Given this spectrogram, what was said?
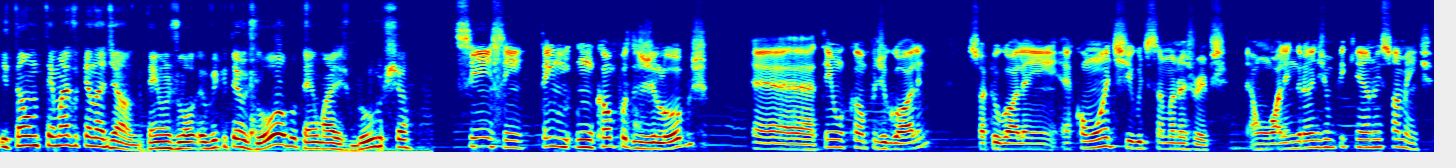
Então tem mais o que na jungle? Tem uns lo... Eu vi que tem uns lobos, tem umas bruxas. Sim, sim. Tem um campo de lobos, é, tem um campo de golem, só que o golem é como o antigo de Summoner's Rift. É um golem grande e um pequeno e somente.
